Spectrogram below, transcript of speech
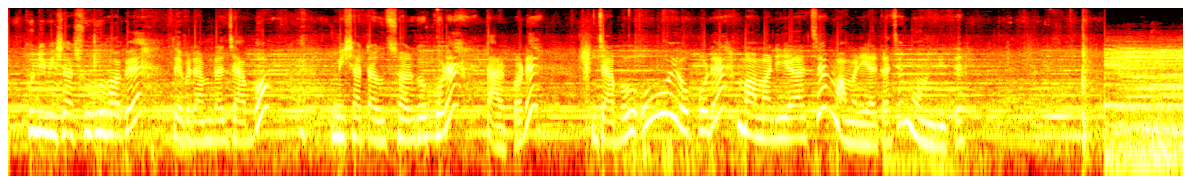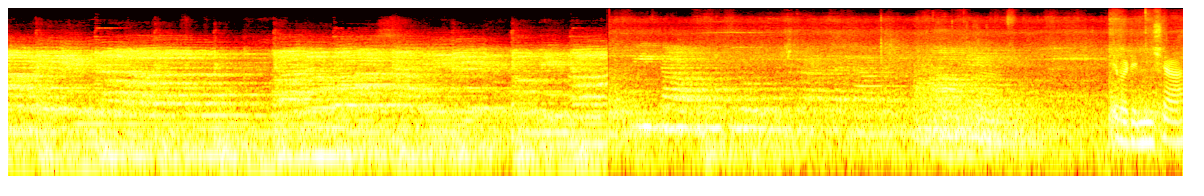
এক্ষুনি মিশা শুরু হবে, তো এবারে আমরা যাব মিশাটা উৎসর্গ করে, তারপরে যাব ওই ওপরে, মামারিয়া আছে, মামারিয়ার কাছে মন দিতে এবারে নিশা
